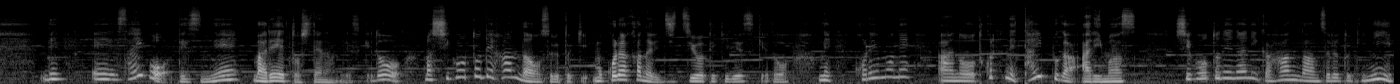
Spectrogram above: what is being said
で、えー、最後ですね、まあ例としてなんですけど、まあ仕事で判断をするとき、もうこれはかなり実用的ですけど、ね、これもね、あの、これはね、タイプがあります。仕事で何か判断するときに、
